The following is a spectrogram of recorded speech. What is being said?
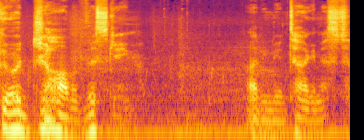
Good job of this game. Hiding the antagonist.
